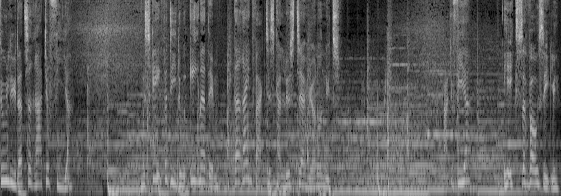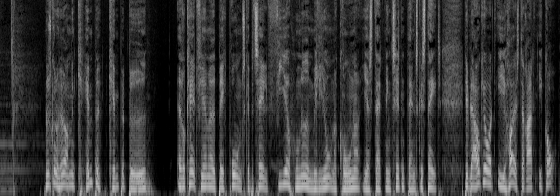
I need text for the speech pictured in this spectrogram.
Du lytter til Radio 4. Måske fordi du er en af dem, der rent faktisk har lyst til at høre noget nyt. Radio 4. Ikke så forudsigeligt. Nu skal du høre om en kæmpe, kæmpe bøde. Advokatfirmaet Bæk Brun skal betale 400 millioner kroner i erstatning til den danske stat. Det blev afgjort i højeste ret i går.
